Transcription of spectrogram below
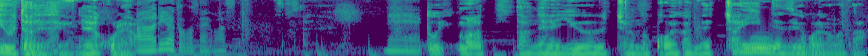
い歌ですよね、これ。あありがとうございます。ねと、またね、ゆうちゃんの声がめっちゃいいんですよ、これがまた。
